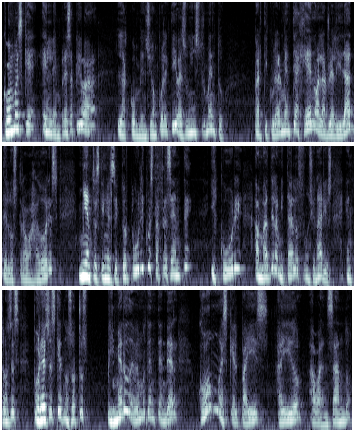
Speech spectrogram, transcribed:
¿Cómo es que en la empresa privada la convención colectiva es un instrumento particularmente ajeno a la realidad de los trabajadores, mientras que en el sector público está presente y cubre a más de la mitad de los funcionarios. Entonces, por eso es que nosotros primero debemos de entender cómo es que el país ha ido avanzando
